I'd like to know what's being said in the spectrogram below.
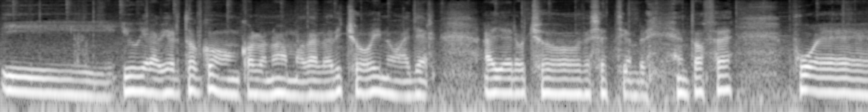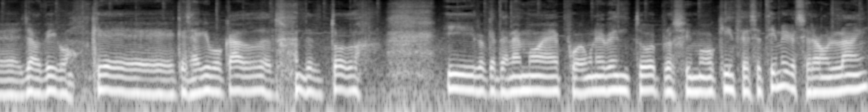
y, hubiera abierto con, con, los nuevos modelos. He dicho hoy, no ayer, ayer 8 de septiembre. Entonces, pues ya os digo que, se ha equivocado del todo y lo que tenemos es pues un evento el próximo 15 de septiembre que será online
